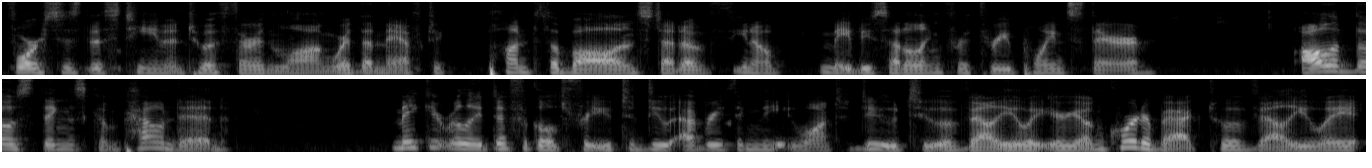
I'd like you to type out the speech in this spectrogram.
forces this team into a third and long where then they have to punt the ball instead of, you know, maybe settling for three points there. All of those things compounded make it really difficult for you to do everything that you want to do to evaluate your young quarterback, to evaluate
